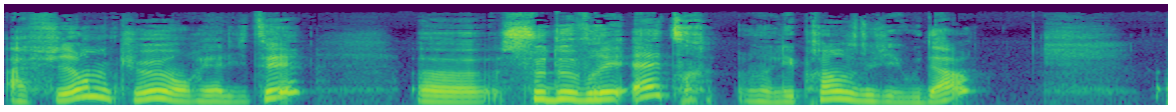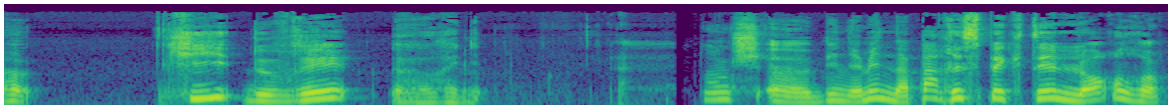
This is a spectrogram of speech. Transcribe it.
affirme que en réalité, ce devraient être les princes de Yehuda qui devraient régner. Donc Binyamin n'a pas respecté l'ordre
